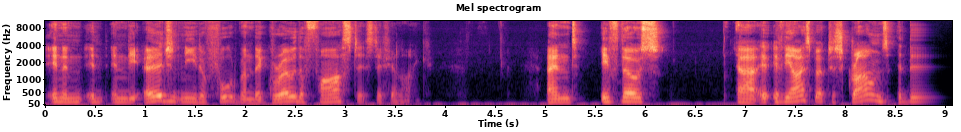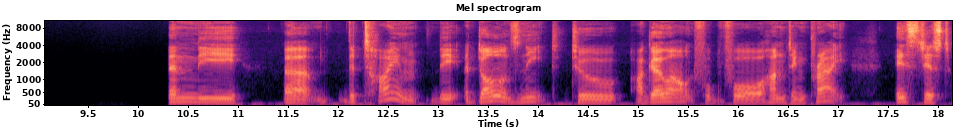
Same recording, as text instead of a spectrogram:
in, an, in in the urgent need of food when they grow the fastest if you like. And if those uh, if if the iceberg just grounds then the um, the time the adults need to uh, go out for, for hunting prey is just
